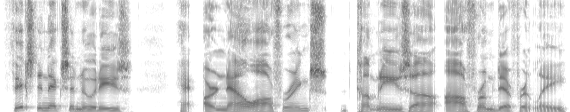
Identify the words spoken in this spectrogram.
fixed index annuities are now offering, companies uh, offer them differently.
